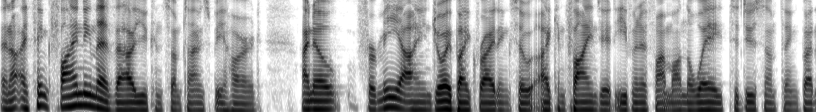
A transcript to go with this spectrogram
and i think finding that value can sometimes be hard I know for me, I enjoy bike riding, so I can find it even if I'm on the way to do something. But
